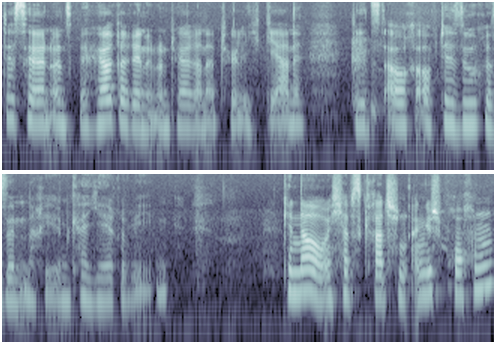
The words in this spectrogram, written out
Das hören unsere Hörerinnen und Hörer natürlich gerne, die jetzt auch auf der Suche sind nach ihren Karrierewegen. Genau, ich habe es gerade schon angesprochen.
